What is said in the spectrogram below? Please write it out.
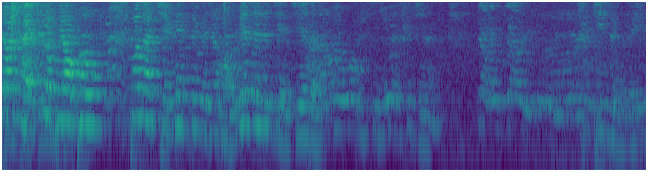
刚才这个不要播，放在前面这个就好，因为这是剪接的。因为事情很，听着这因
